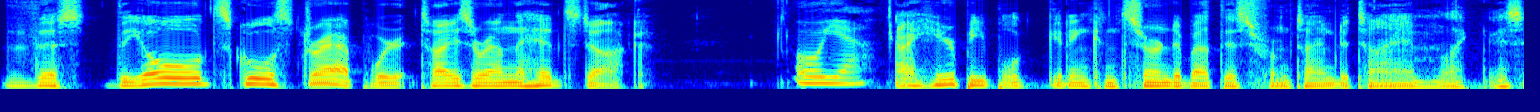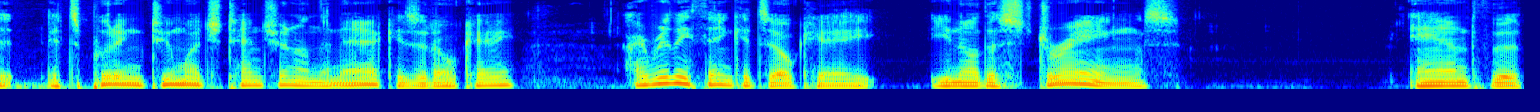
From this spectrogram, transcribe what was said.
this the old school strap where it ties around the headstock. Oh yeah. I hear people getting concerned about this from time to time. Like, is it? It's putting too much tension on the neck. Is it okay? I really think it's okay. You know, the strings and the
